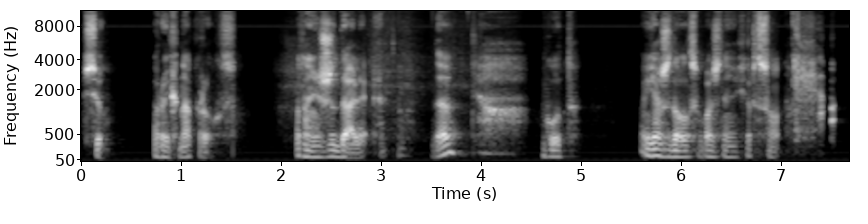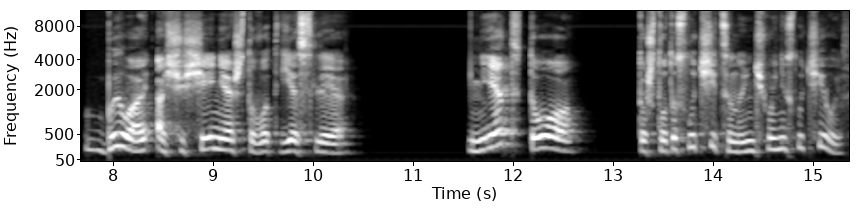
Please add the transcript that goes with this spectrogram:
все, Рейх накрылся. Вот они ждали этого, да? Вот. Я ждал освобождения Херсона. было ощущение, что вот если нет, то, то что-то случится, но ничего не случилось.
